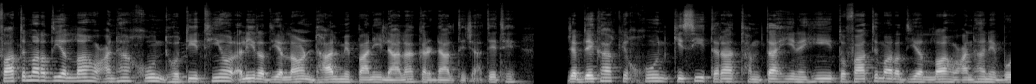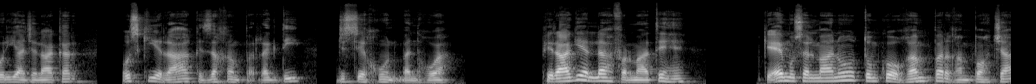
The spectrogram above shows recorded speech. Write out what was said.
فاطمہ رضی اللہ عنہ خون دھوتی تھیں اور علی رضی اللہ عنہ ڈھال میں پانی لالا کر ڈالتے جاتے تھے۔ جب دیکھا کہ خون کسی طرح تھمتا ہی نہیں، تو فاطمہ رضی اللہ عنہ نے بوریا جلا کر اس کی راک زخم پر رکھ دی، جس سے خون بند ہوا۔ پھر آگے اللہ فرماتے ہیں کہ، اے مسلمانوں، تم کو غم پر غم پہنچا۔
